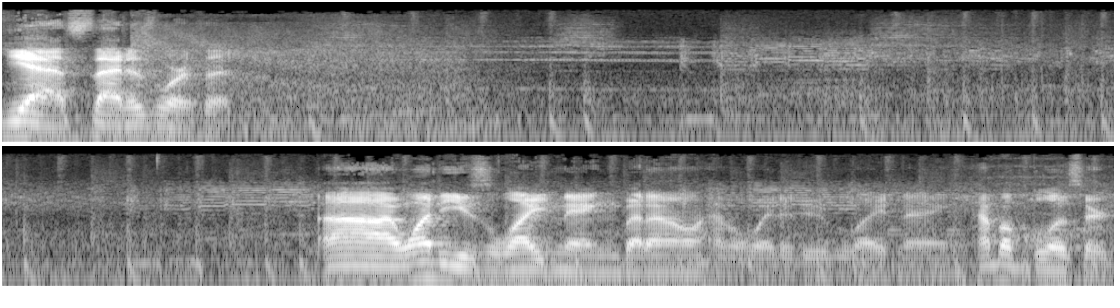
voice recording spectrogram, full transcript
Yes, that is worth it. Uh, I wanted to use lightning, but I don't have a way to do lightning. How about blizzard?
